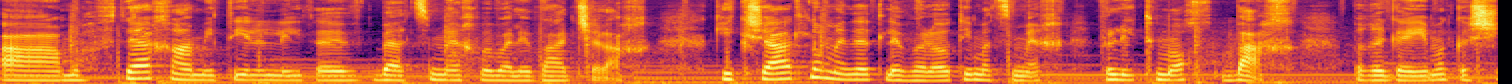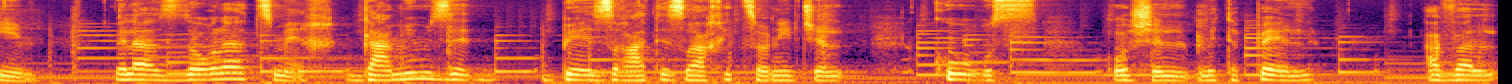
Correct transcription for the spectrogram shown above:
המפתח האמיתי ללהתאהב בעצמך ובלבד שלך. כי כשאת לומדת לבלות עם עצמך ולתמוך בך ברגעים הקשים ולעזור לעצמך, גם אם זה בעזרת עזרה חיצונית של קורס או של מטפל, אבל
